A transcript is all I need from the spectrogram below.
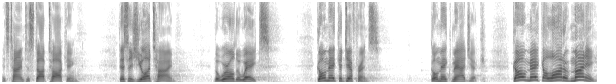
it's time to stop talking. This is your time. The world awaits. Go make a difference. Go make magic. Go make a lot of money.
